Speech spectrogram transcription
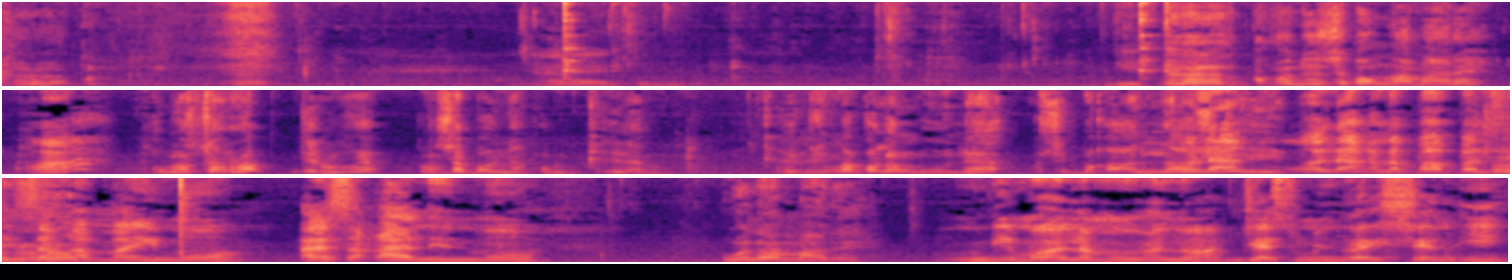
Sarap. Aray ko. Dito. Naglalagay pa ko doon sa bang nga, mare. Ha? Kung masarap, di mo nga. Ang sabaw niya, kumpi lang. Nagligma ko lang muna. Kasi baka ang Wala, lasa eh. wala ka napapansin sa kamay mo? Ah, sa kanin mo? Wala, mare. Hindi mo alam ang ano? Jasmine rice yan eh.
